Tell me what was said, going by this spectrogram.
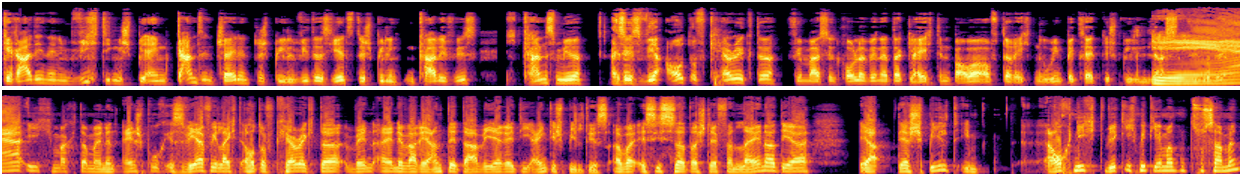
Gerade in einem wichtigen Spiel, einem ganz entscheidenden Spiel, wie das jetzt das Spiel in Cardiff ist, ich kann es mir also es wäre out of character für Marcel Koller, wenn er da gleich den Bauer auf der rechten Wingback-Seite spielen lassen ja, würde. Ja, ich mache da meinen Einspruch. Es wäre vielleicht out of character, wenn eine Variante da wäre, die eingespielt ist. Aber es ist ja der Stefan Leiner, der, ja, der spielt im auch nicht wirklich mit jemandem zusammen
